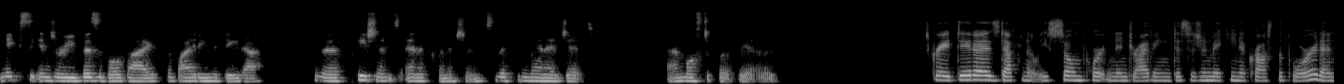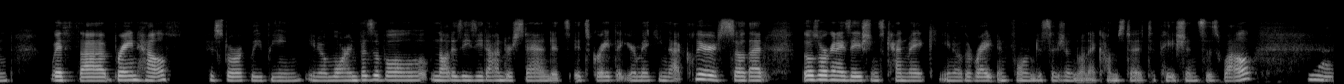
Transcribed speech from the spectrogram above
makes the injury visible by providing the data to the patient and the clinician so they can manage it uh, most appropriately. It's great. Data is definitely so important in driving decision making across the board. And with uh, brain health historically being, you know, more invisible, not as easy to understand, it's it's great that you're making that clear so that those organizations can make, you know, the right informed decision when it comes to to patients as well. Yeah.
